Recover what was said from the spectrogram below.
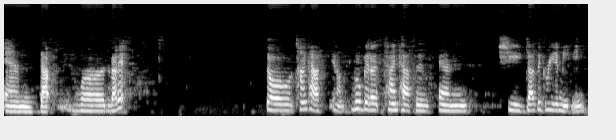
and that was about it. So time passed, you know, a little bit of time passes, and she does agree to meet me.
